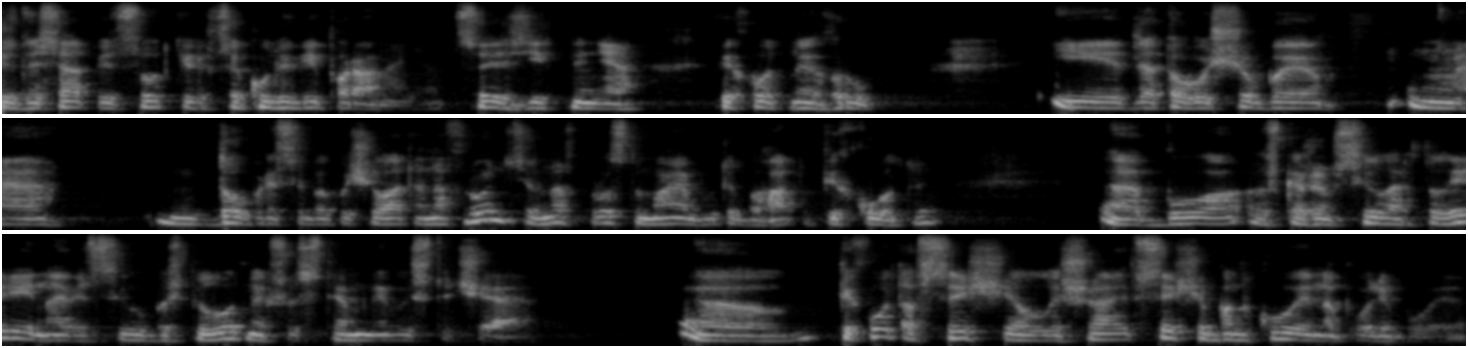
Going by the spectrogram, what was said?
60% – це кульові поранення, це зіткнення піхотних груп. І для того, щоб е, добре себе почувати на фронті, у нас просто має бути багато піхоти. Е, Бо, скажімо, сил артилерії, навіть сил безпілотних систем не вистачає. Е, Піхота все ще лишає, все ще банкує на полі бою.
